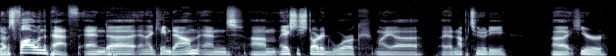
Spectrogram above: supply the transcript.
I was following the path, and uh, and I came down, and um, I actually started work. My uh, I had an opportunity uh, here,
